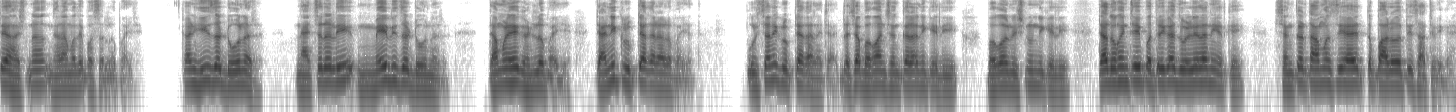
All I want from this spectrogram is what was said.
ते हसणं घरामध्ये पसरलं पाहिजे. कारण he is a donor naturally male is a donor त्यामुळे हे घडलं पाहिजे. त्यांनी कृप्त्या करायला पाहिजेत. पुरुषांनी कृप्त्या करायच्या जशा भगवान शंकरांनी केली भगवान विष्णूंनी केली त्या दोघांच्याही पत्रिका जुळलेल्या नाही आहेत काही. शंकर तामसी आहेत तर पार्वती सात्विक आहे.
